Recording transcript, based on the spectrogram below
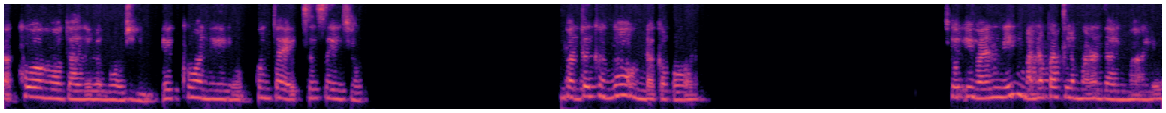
తక్కువ మోతాదులో భోజనం ఎక్కువ నీరు కొంత ఎక్సర్సైజ్ బద్ధకంగా ఉండకపోవడం. సో ఇవన్నీ మన పట్ల మన ధర్మాలు.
